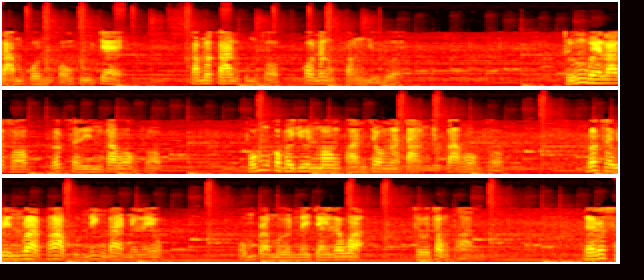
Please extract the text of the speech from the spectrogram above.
สามคนของครูแจ้ กรรมการคุมสอบก็นั่งฟังอยู่ด้วย ถึงเวลาสอบรสลินเข้าห้องสอบ ผมก็ไปยืนมองผ่านช่องหน้าต่างอยู่ข้างห้องสอบรสวินวาดภาพหุ่นนิ่งได้ไม่แล้ว ผมประเมินในใจแล้วว่า เธอต้องผ่าน และรส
